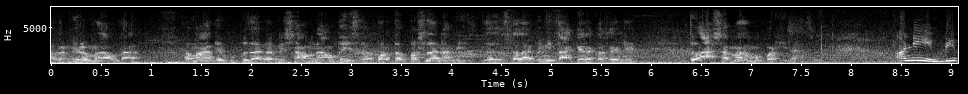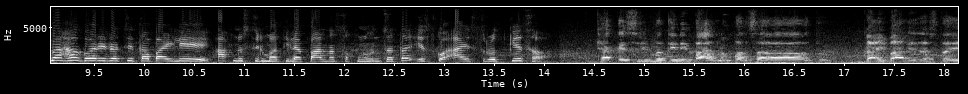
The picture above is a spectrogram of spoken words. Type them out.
लगन मेरो पनि आउला। महादेवको पूजा गर्ने साउन आउँदैछ। व्रत बस्लान् हामी जस्तालाई पनि ताकेर कसैले। त्यो आशामा म पर्खिरहेको छु अनि विवाह गरेर चाहिँ तपाईँले आफ्नो श्रीमतीलाई पाल्न सक्नुहुन्छ त? यसको आय स्रोत के छ? ठ्याक्कै श्रीमती नै पाल्नुपर्छ गाई पाले जस्तै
